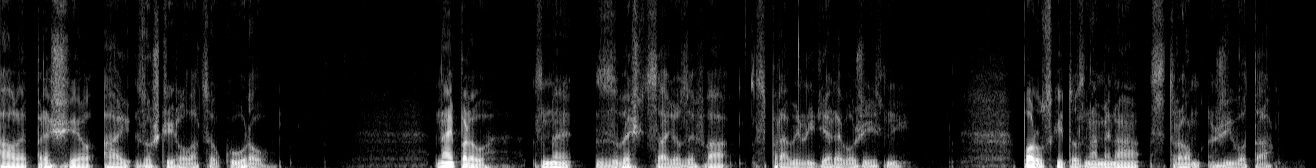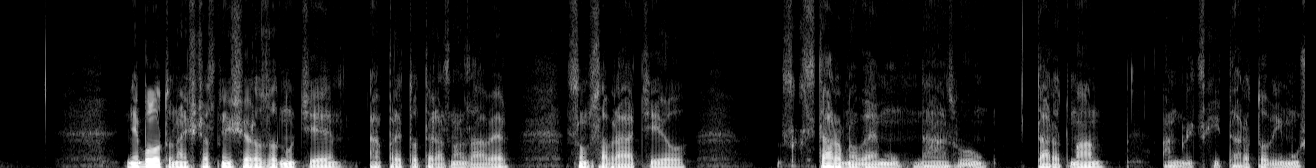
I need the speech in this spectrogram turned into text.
ale prešiel aj so štýlovacou kúrou. Najprv sme z vešca Jozefa spravili derevo žízny. Po rusky to znamená strom života. Nebolo to najšťastnejšie rozhodnutie a preto teraz na záver som sa vrátil k staronovému názvu Tarotman, anglický tarotový muž.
